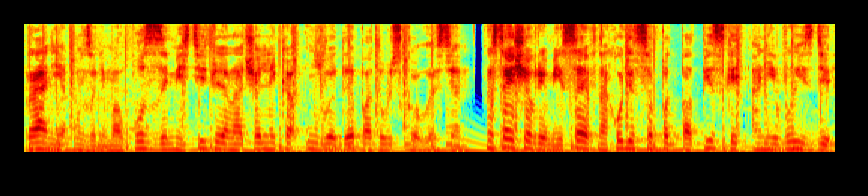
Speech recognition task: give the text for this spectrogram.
Ранее он занимал пост заместителя начальника УВД по Тульской области. В настоящее время Исаев находится под подпиской о невыезде.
